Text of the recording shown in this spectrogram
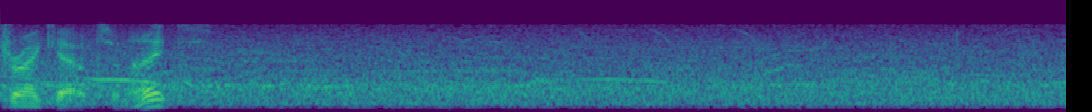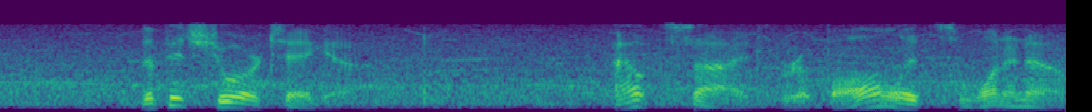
strikeout tonight. The pitch to Ortega. Outside for a ball, it's 1 0.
